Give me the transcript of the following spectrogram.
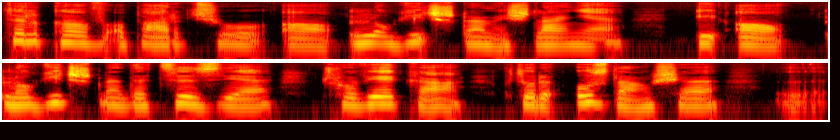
tylko w oparciu o logiczne myślenie i o logiczne decyzje człowieka, który uznał się y,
